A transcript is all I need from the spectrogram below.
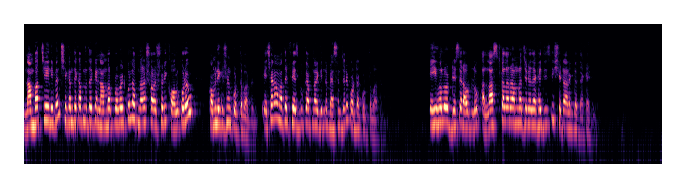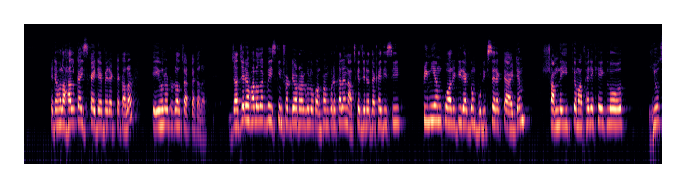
নাম্বার চেয়ে নেবেন, সেখান থেকে আপনাদেরকে নাম্বার প্রোভাইড করলে আপনারা সরাসরি কল করেও কমিউনিকেশন করতে পারবেন। এছাড়া আমাদের ফেসবুকে আপনারা কিন্তু মেসেঞ্জারে কন্ট্যাক্ট করতে পারবেন। এই হলো ড্রেসের আউটলুক আর লাস্ট কালার আমরা যেটা দেখাই দিয়েছি, সেটা আরেকবার দেখাই দিই। এটা হলো হালকা স্কাই টাইপের একটা কালার। এই হলো টোটাল চারটা কালার। যার যেটা ভালো লাগবে স্ক্রিনশট দিয়ে অর্ডারগুলো কনফার্ম করে ফেলেন। আজকে যেটা দেখাই দিছি প্রিমিয়াম কোয়ালিটির একদম বুটিক্সের একটা আইটেম সামনে ঈদকে মাথায় রেখে এগুলো হিউজ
